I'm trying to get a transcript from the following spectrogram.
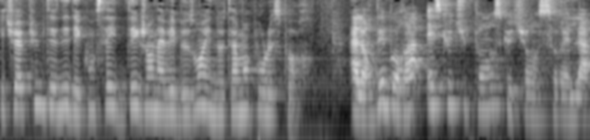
Et tu as pu me donner des conseils dès que j'en avais besoin et notamment pour le sport. Alors Déborah, est-ce que tu penses que tu en serais là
